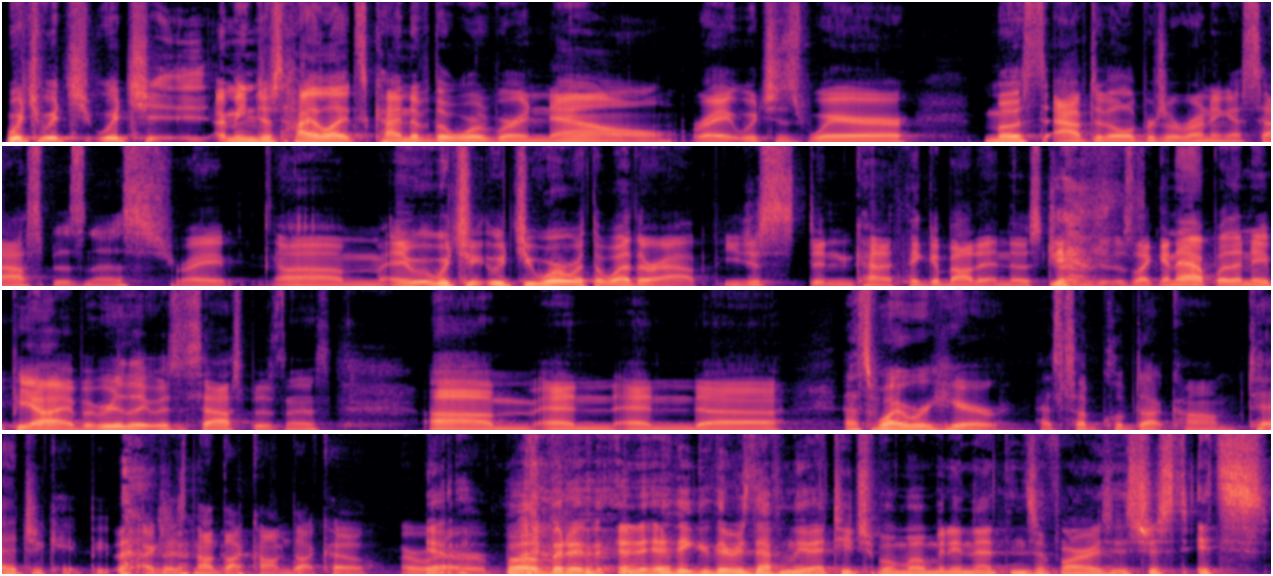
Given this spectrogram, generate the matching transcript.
which which which I mean just highlights kind of the world we're in now, right? Which is where most app developers are running a SaaS business, right? Um, and which which you were with the weather app. You just didn't kind of think about it in those terms. Yeah. It was like an app with an API, but really it was a SaaS business. Um, and and uh, that's why we're here at subclub.com to educate people. Actually, it's not .com, .co or whatever. Yeah. Well, but I, I think there was definitely that teachable moment in that insofar as it's just it's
